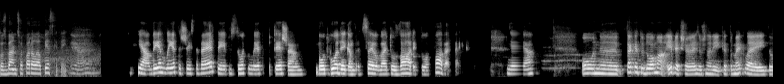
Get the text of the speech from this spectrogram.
tos bērnus var paralēli pieskatīt. Jā, jā. jā, viena lieta ir šīs vērtības, otra lieta patiešām būt godīgam pret sevi, vai tu vari to paveikt. Jā. Un eh, tagad, kad tu domā, iepriekšējā reizē arī, kad tu meklēji to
